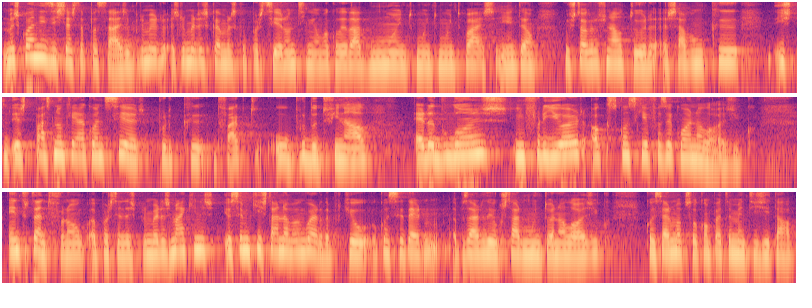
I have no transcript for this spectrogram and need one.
Mas quando existe esta passagem, primeiro, as primeiras câmaras que apareceram tinham uma qualidade muito, muito, muito baixa. E então os fotógrafos na altura achavam que isto, este passo nunca ia acontecer, porque de facto o produto final era de longe inferior ao que se conseguia fazer com o analógico. Entretanto, foram aparecendo as primeiras máquinas. Eu sempre quis estar na vanguarda, porque eu considero, apesar de eu gostar muito do analógico, considero uma pessoa completamente digital.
